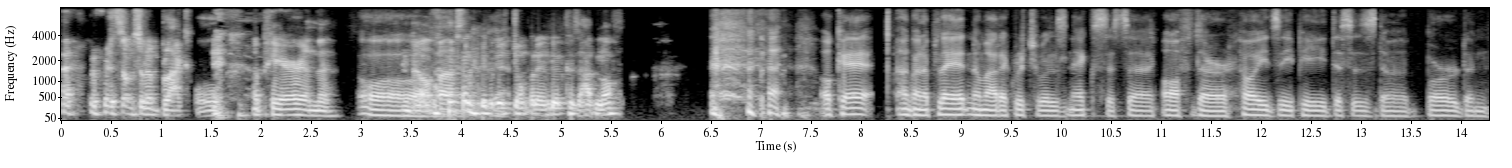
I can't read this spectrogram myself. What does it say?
Some sort of black hole appear in the in Oh, Belfast. People just jumping into it because I had enough. okay. I'm going to play Nomadic Rituals next. It's uh, off their Tides EP. This is The Burden.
